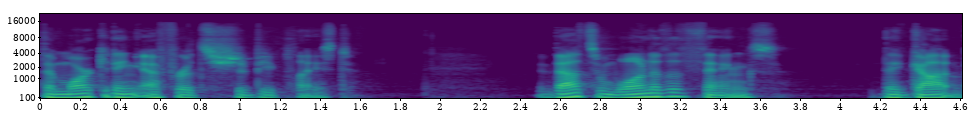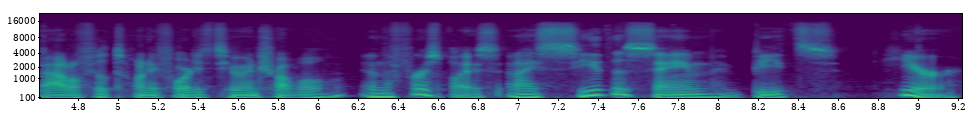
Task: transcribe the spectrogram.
the marketing efforts should be placed. That's one of the things that got Battlefield 2042 in trouble in the first place. And I see the same beats here.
